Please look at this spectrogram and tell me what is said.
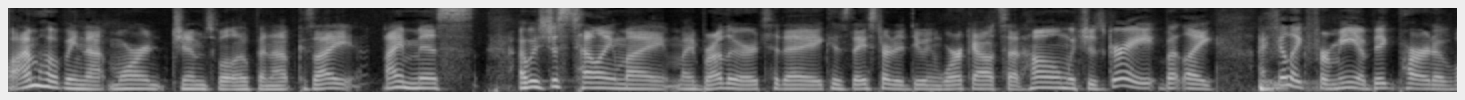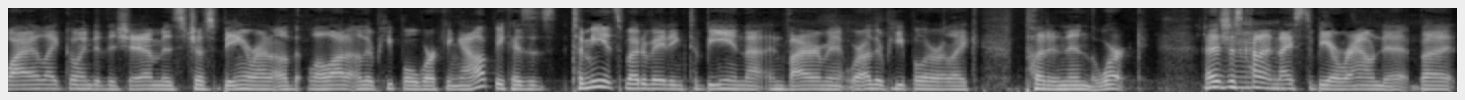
Well, I'm hoping that more gyms will open up because I I miss. I was just telling my my brother today because they started doing workouts at home, which is great. But like, I feel like for me, a big part of why I like going to the gym is just being around other, a lot of other people working out because it's to me it's motivating to be in that environment where other people are like putting in the work. And it's just kind of mm-hmm. nice to be around it, but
